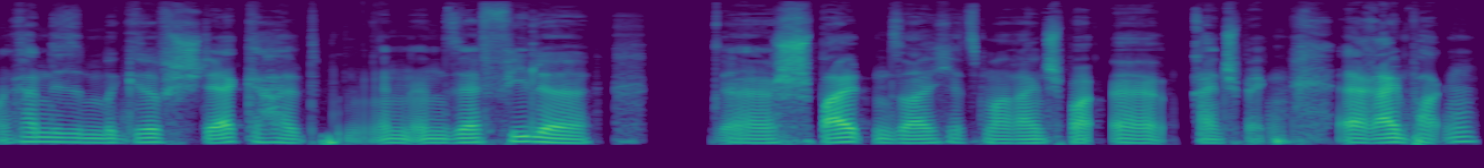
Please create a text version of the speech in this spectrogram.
man kann diesen Begriff Stärke halt in, in sehr viele äh, Spalten, sage ich jetzt mal, äh, reinspecken, äh, reinpacken.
